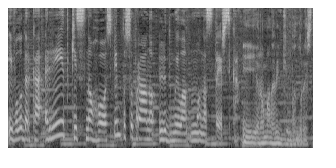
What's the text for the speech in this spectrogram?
і володарка рідкісного спінто-сопрано Людмила Монастирська. І Роман Гриньків, бандурист.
